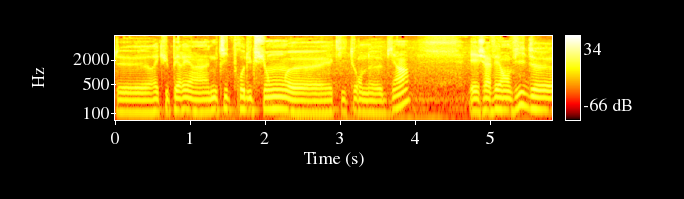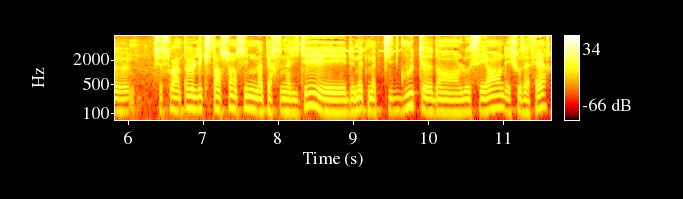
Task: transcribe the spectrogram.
de récupérer un outil de production euh, qui tourne bien, et j'avais envie de que ce soit un peu l'extension aussi de ma personnalité et de mettre ma petite goutte dans l'océan des choses à faire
